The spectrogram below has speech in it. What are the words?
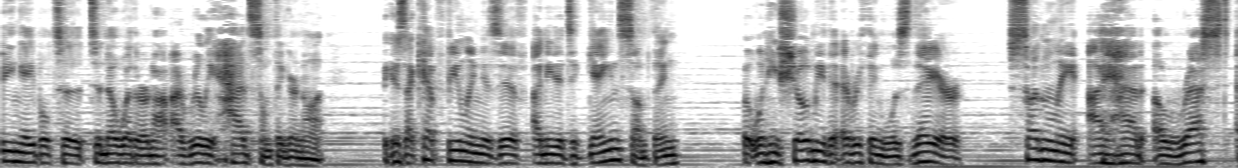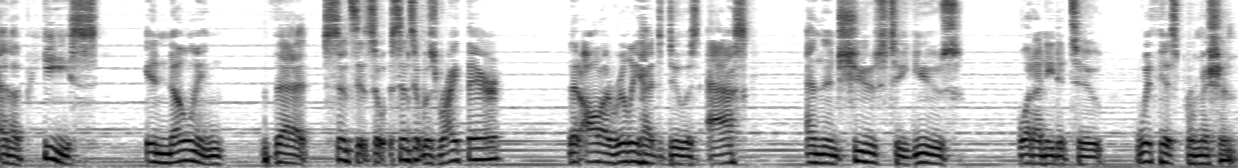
being able to to know whether or not I really had something or not, because I kept feeling as if I needed to gain something but when he showed me that everything was there, suddenly I had a rest and a peace in knowing that since it so since it was right there, that all I really had to do was ask and then choose to use what I needed to with his permission.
